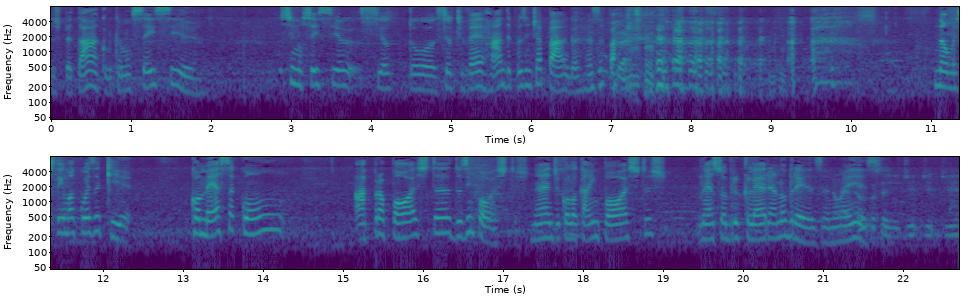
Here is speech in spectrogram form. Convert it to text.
do espetáculo, que eu não sei se. Não Sim, não sei se eu, se eu tô, se eu tiver errado, depois a gente apaga essa parte. não, mas tem uma coisa que começa com a proposta dos impostos, né, de colocar impostos né, sobre o clero e a nobreza, não é isso? Ou seja, de, de, de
